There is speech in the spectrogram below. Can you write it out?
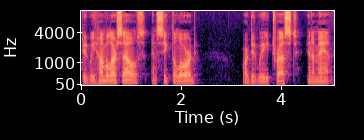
Did we humble ourselves and seek the Lord, or did we trust in a man?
